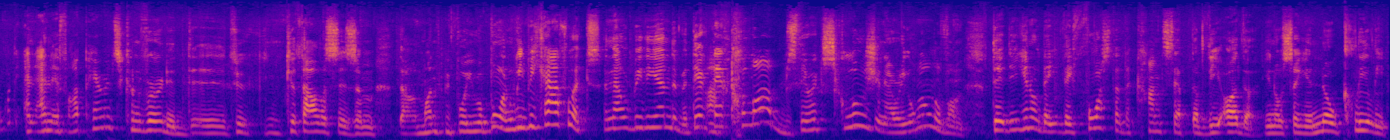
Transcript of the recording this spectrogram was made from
What? And, and if our parents converted uh, to Catholicism uh, a month before you were born, we'd be Catholics, and that would be the end of it. They're, they're ah. clubs. They're exclusionary, all of them. They, they- you know, they, they foster the concept of the other, you know, so you know clearly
